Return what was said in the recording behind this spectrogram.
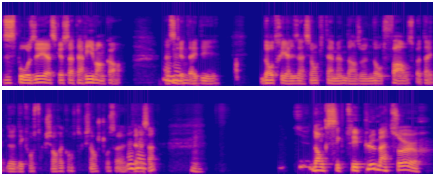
disposé à ce que ça t'arrive encore. À ce que Mhm. tu aies des, d'autres réalisations qui t'amènent dans une autre phase, peut-être, de déconstruction, reconstruction. Je trouve ça Mhm. intéressant. Mhm. Donc, c'est que tu es plus mature.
